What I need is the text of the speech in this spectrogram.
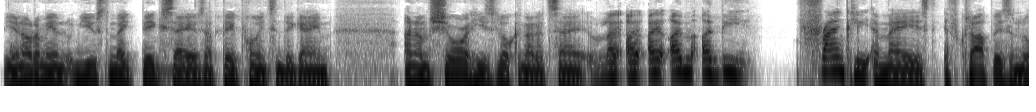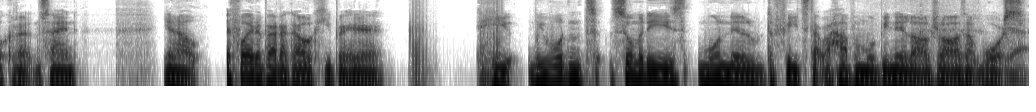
You know what I mean? He used to make big saves at big points in the game, and I'm sure he's looking at it saying, like, I, I I'd be frankly amazed if Klopp isn't looking at it and saying, you know, if I had a better goalkeeper here. He, we wouldn't. Some of these one 0 defeats that we're having will be nil all draws at worst. Yeah.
